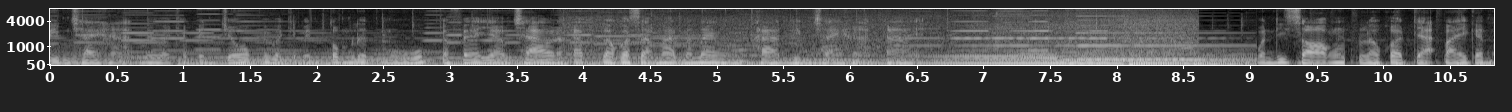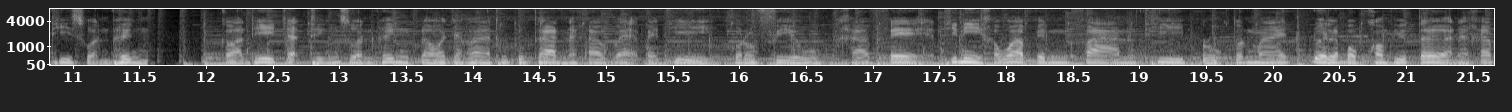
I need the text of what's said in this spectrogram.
ริมชายหาด ไม่ว่าจะเป็นโจ๊ก ไม่ว่าจะเป็นต้มเลือดหมู กาแฟยามเช้านะครับ เราก็สามารถมานั่งทานริมชายหาดได้วันที่ 2 เราก็จะไปกันที่สวนพึ่ง ก่อนที่จะถึงสวนพึ่งเราจะพาทุกๆทท่านนะครับ แวะไปที่โครฟิลคาเฟ่ที่นี่เขาว่าเป็นฟาร์มที่ปลูกต้นไม้ด้วยระบบคอมพิวเตอร์นะครับ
